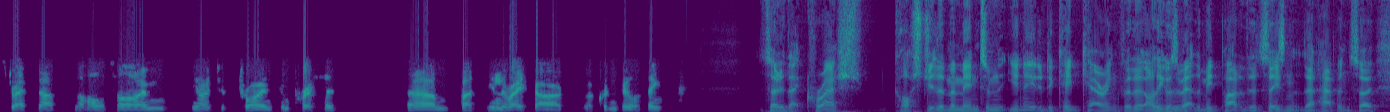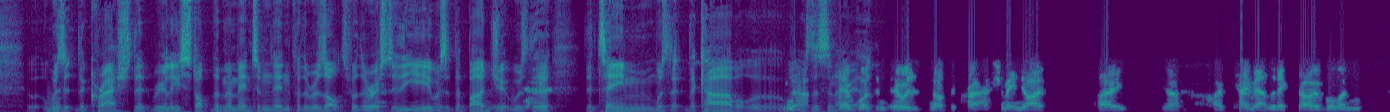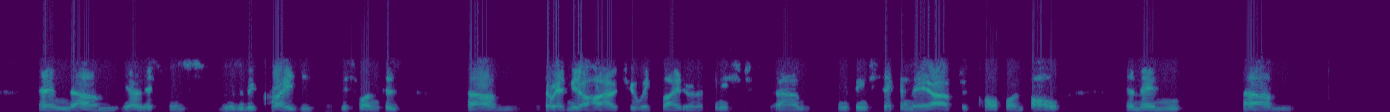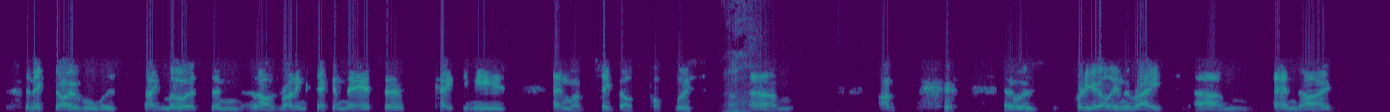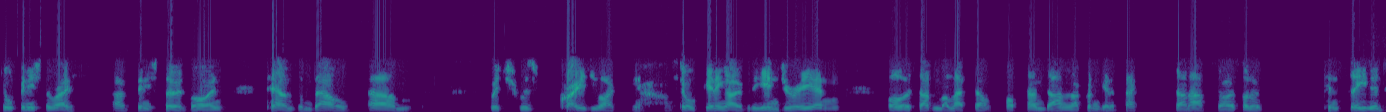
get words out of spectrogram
strapped up the whole time, you know, to try and compress it. Um, but in the race car, I couldn't feel a thing. So did that crash cost you the momentum that you needed to keep carrying for the. I think it was about the mid part of the season that that happened. So, was it the crash that really stopped the momentum then for the results for the rest of the year? Was it the budget? Was the the team? Was the the car? What, what no, was the scenario? It wasn't. It was not the crash. I mean, I, I, you know, I came out of the next oval and and um, you know this was it was a bit crazy this one because um, so we had Mid Ohio two weeks later and I finished um, I finished second there after qualifying pole and then um, the next oval was St. Louis, and, and, I was running second there to Casey Mears, and my seatbelt popped loose. Oh. Um, and it was pretty early in the race, um, and I still finished the race. I finished third behind Townsend Bell, um, which was crazy. Like I'm still getting over the injury, and all of a sudden my lap belt popped undone, and I couldn't get it back done up. So I sort of conceded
